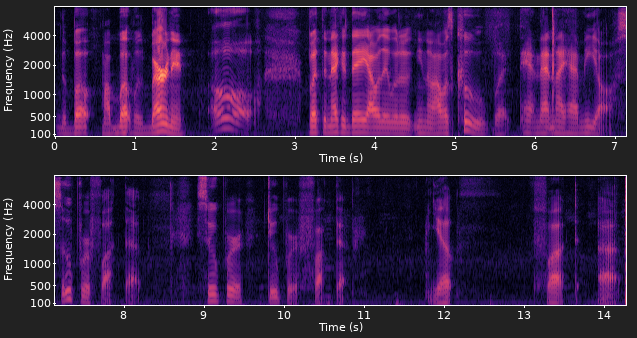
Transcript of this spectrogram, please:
the butt, my butt was burning. Oh, but the next day I was able to, you know, I was cool. But damn, that night had me all super fucked up super duper fucked up. Yep. Fucked up.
